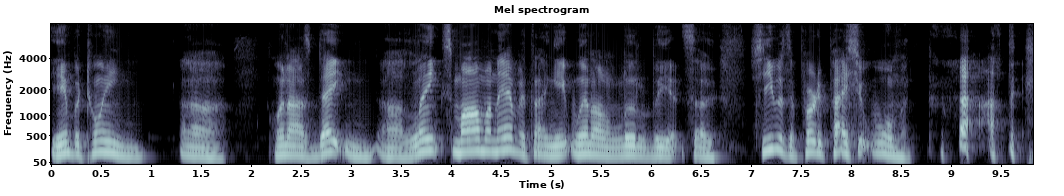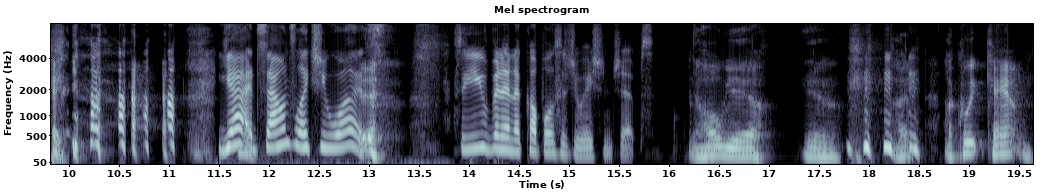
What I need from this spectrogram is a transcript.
in between uh, when I was dating uh, Link's mom and everything, it went on a little bit. So she was a pretty patient woman. yeah, it sounds like she was. So you've been in a couple of situationships. Oh yeah, yeah. I, I quit counting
